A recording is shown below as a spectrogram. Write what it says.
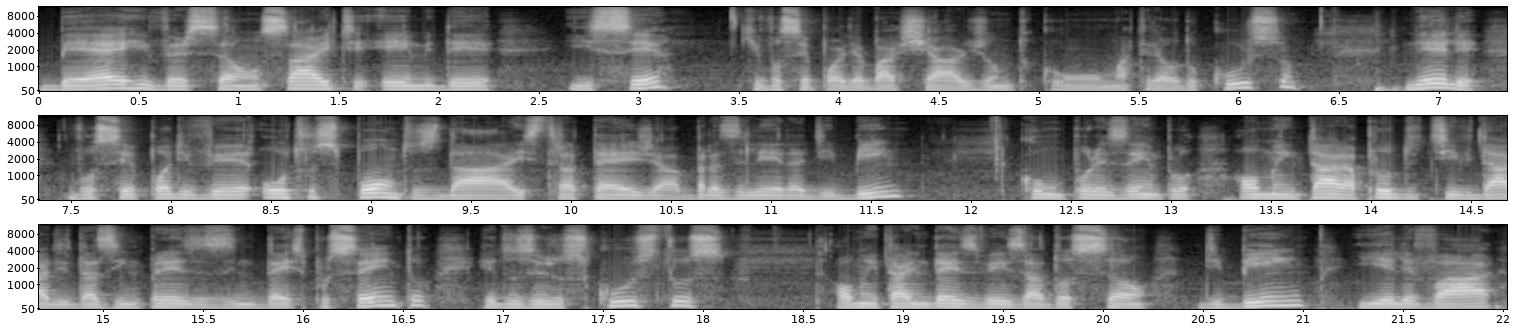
BR versão site MDIC, que você pode abaixar junto com o material do curso. Nele você pode ver outros pontos da estratégia brasileira de BIM, como por exemplo aumentar a produtividade das empresas em 10%, reduzir os custos, aumentar em 10 vezes a adoção de BIM e elevar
